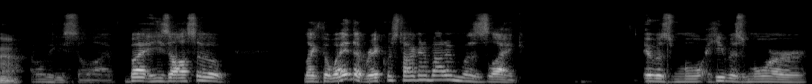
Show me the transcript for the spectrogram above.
Oh. I don't think he's still alive. But he's also like the way that Rick was talking about him was like it was more he was more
